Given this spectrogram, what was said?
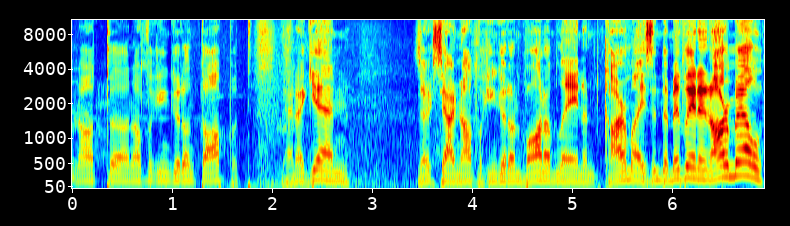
not uh, not looking good on top, but then again, Xerxia not looking good on bottom lane, and Karma is in the mid lane, and Armel,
